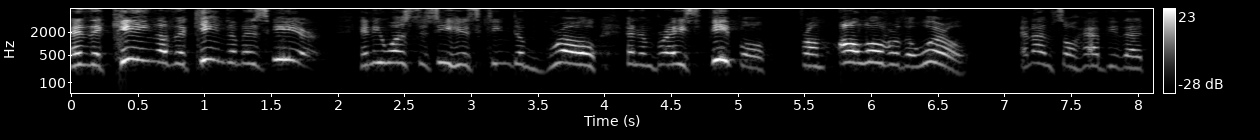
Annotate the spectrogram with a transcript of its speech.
And the king of the kingdom is here. And he wants to see his kingdom grow and embrace people from all over the world. And I'm so happy that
